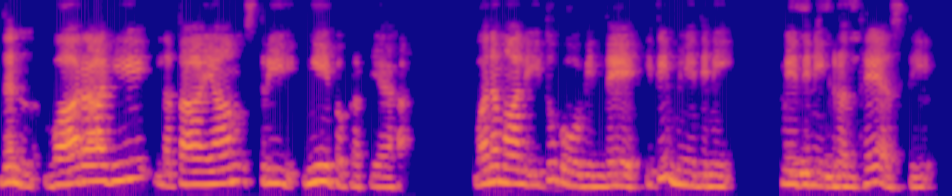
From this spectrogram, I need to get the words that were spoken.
then Varahi Latayam Stri Neep Pratyaya Vanamali tu Govinde iti Medini Medini Medini. ग्रन्थे अस्ति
